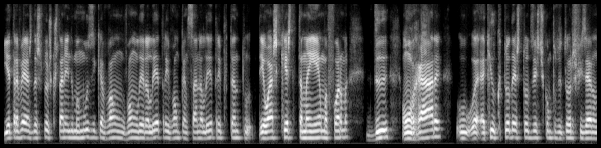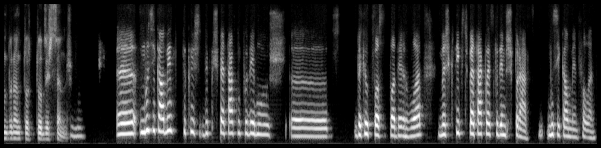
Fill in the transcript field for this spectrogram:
e através das pessoas gostarem de uma música vão, vão ler a letra e vão pensar na letra, e portanto eu acho que este também é uma forma de honrar o, aquilo que todo este- todos estes compositores fizeram durante to- todos estes anos. Uhum. Uh, musicalmente, de que, de que espetáculo podemos, uh, daquilo que posso, podem revelar, mas que tipo de espetáculo é que podemos esperar, musicalmente falando?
